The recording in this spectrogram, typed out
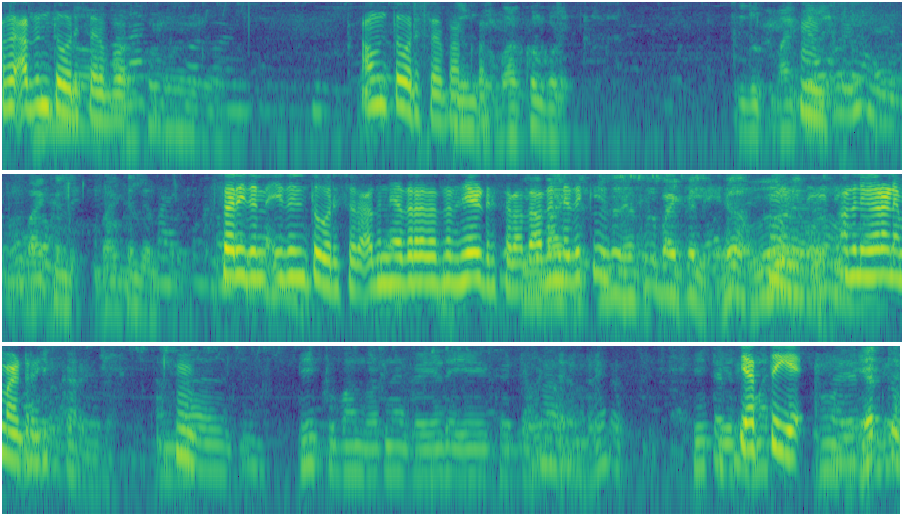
ಅದು ಅದನ್ನು ತೋರಿ ಸರ್ ಬೋ ಅವ್ನು ತೋರಿ ಸರ್ ಬಾರ್ಕೋ ಬಾರ್ಕೋಲ್ ಕೊಡಿ ಇದು ಬೈಕಲ್ಲಿ ಬೈಕಲ್ಲಿ ಬೈಕಲ್ಲಿ ಅಂತ. ಸರ್ ಇದನ್ನ ಇದನ್ನ ತೋರಿ ಸರ್ ಅದನ್ನ ಎದ್ರ ಅದನ್ನ ಹೇಳ್ರಿ ಸರ್ ಅದು ಅದನ್ನ ಎದಕ್ಕೆ ಅದನ್ನ ವಿವರಣೆ ಮಾಡಿರಿ. ಹ್ಞೂ ಪೀಕ್ ಬಂದ ಎತ್ತಿಗೆ. ಎತ್ತಿನ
